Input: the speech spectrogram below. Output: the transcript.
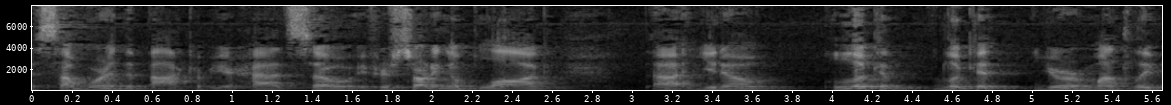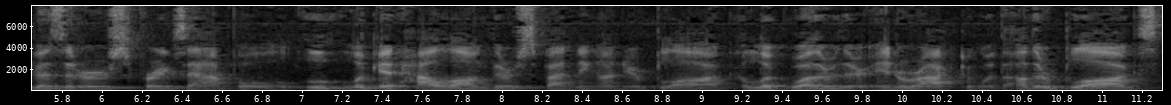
somewhere in the back of your head. So if you're starting a blog, uh, you know, look at look at your monthly visitors, for example. L- look at how long they're spending on your blog. Look whether they're interacting with other blogs.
